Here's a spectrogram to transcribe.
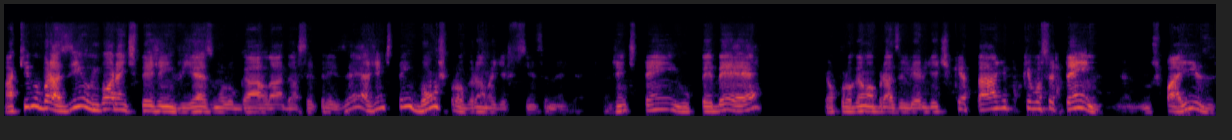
Aqui no Brasil, embora a gente esteja em vigésimo lugar lá da C3E, a gente tem bons programas de eficiência energética. A gente tem o PBE, é o Programa Brasileiro de Etiquetagem, porque você tem, nos países,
